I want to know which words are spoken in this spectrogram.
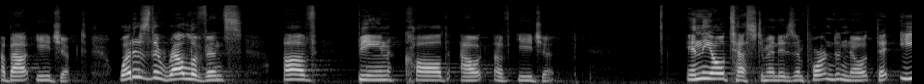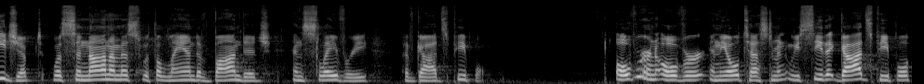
about Egypt? What is the relevance of being called out of Egypt? In the Old Testament, it is important to note that Egypt was synonymous with the land of bondage and slavery of God's people. Over and over in the Old Testament, we see that God's people,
